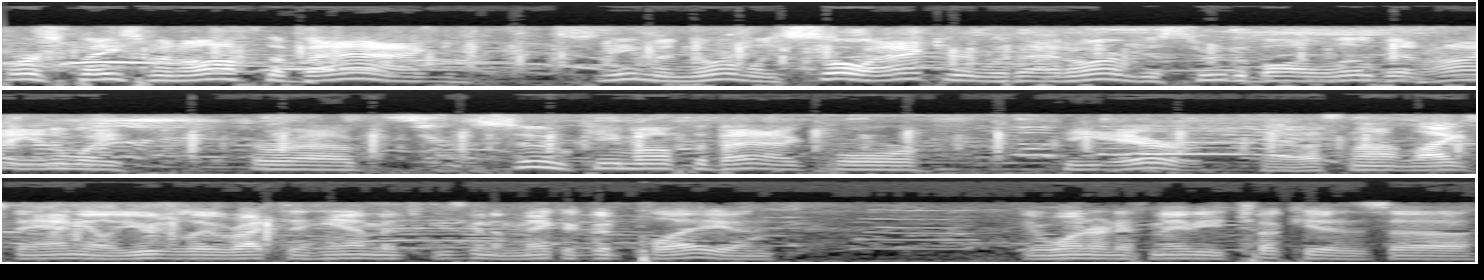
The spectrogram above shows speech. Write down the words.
first baseman off the bag. Schneemann normally so accurate with that arm, just threw the ball a little bit high. Inouye or uh, Sue came off the bag for the error. Yeah, that's not like Daniel. Usually, right to him, he's going to make a good play, and you're wondering if maybe he took his uh,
